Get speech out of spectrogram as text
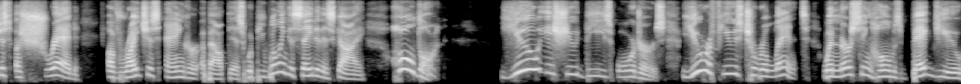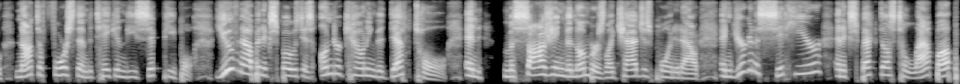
just a shred of righteous anger about this would be willing to say to this guy hold on you issued these orders. You refused to relent when nursing homes begged you not to force them to take in these sick people. You've now been exposed as undercounting the death toll and massaging the numbers, like Chad just pointed out. And you're going to sit here and expect us to lap up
